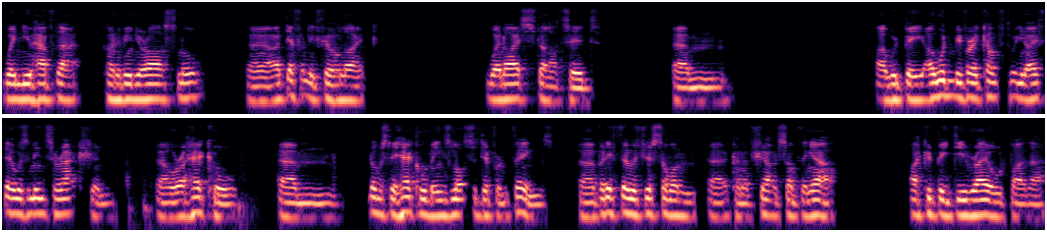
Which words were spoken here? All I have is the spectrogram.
when you have that kind of in your arsenal. Uh, I definitely feel like when I started, um, I would be I wouldn't be very comfortable. You know, if there was an interaction uh, or a heckle, um, obviously heckle means lots of different things. Uh, but if there was just someone uh, kind of shouted something out, I could be derailed by that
